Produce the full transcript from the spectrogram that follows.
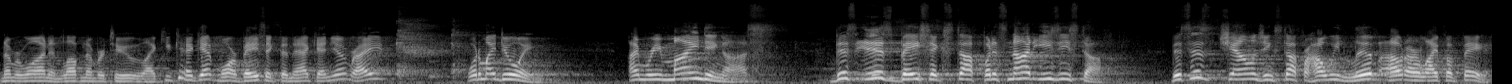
number one and love number two. Like, you can't get more basic than that, can you? Right? What am I doing? I'm reminding us this is basic stuff, but it's not easy stuff. This is challenging stuff for how we live out our life of faith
